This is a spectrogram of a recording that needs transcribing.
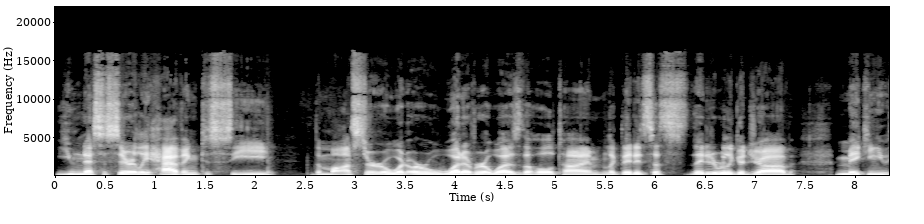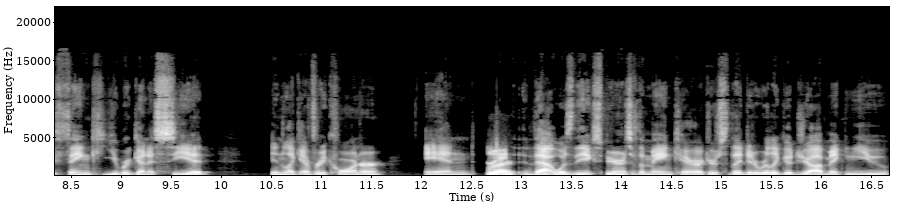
you necessarily having to see the monster or what or whatever it was the whole time. Like they did such they did a really good job making you think you were gonna see it in like every corner and right. that was the experience of the main character so they did a really good job making you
